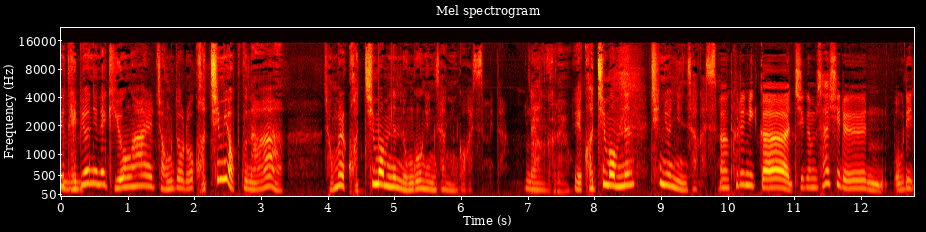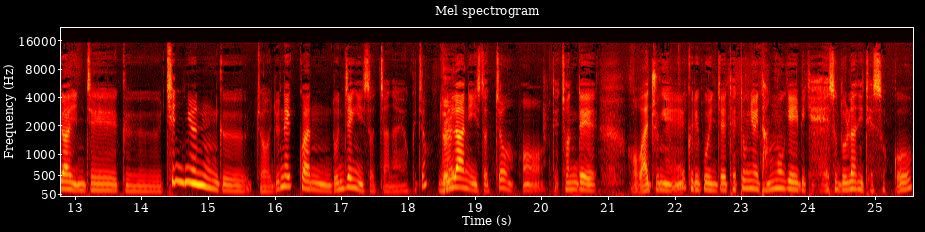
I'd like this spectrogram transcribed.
음. 대변인에 기용할 정도로 거침이 없구나. 정말 거침없는 농공행상인 것 같습니다. 네. 아, 그래요? 예, 거침없는 친윤 인사 같습니다. 아, 그러니까 지금 사실은 우리가 이제 그 친윤 그 저 윤핵관 논쟁이 있었잖아요. 그죠? 네. 논란이 있었죠. 어, 전대 어, 와중에 그리고 이제 대통령의 당무 개입이 계속 논란이 됐었고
